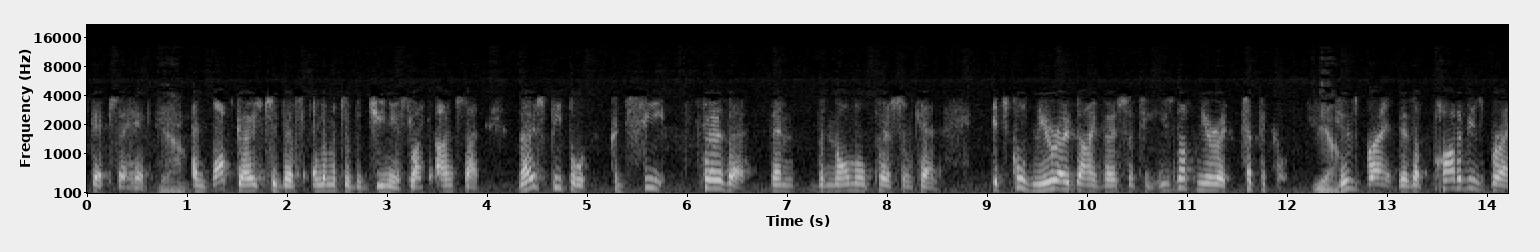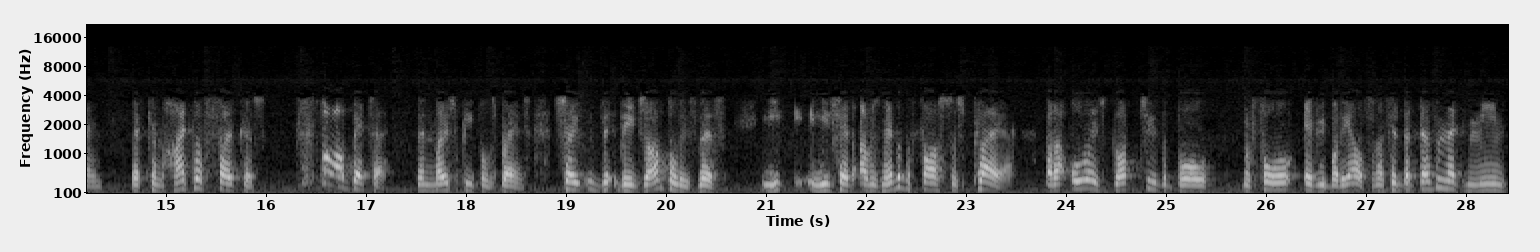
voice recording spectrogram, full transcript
steps ahead. Yeah. And that goes to this element of the genius, like Einstein. Those people could see further than the normal person can. It's called neurodiversity. He's not neurotypical. Yeah. His brain, there's a part of his brain that can hyper focus far better than most people's brains. So the, the example is this. He, he said, I was never the fastest player, but I always got to the ball before everybody else. And I said, but doesn't that mean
